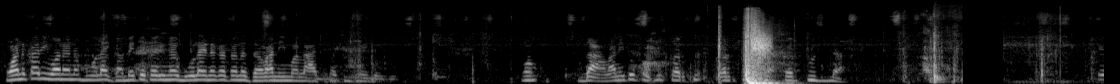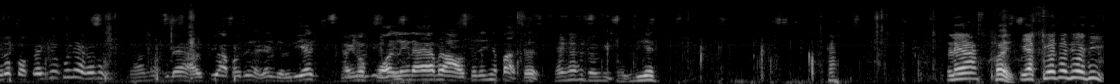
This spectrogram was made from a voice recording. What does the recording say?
ફોન કરી હોય બોલાય ગમે તે કરીને બોલાય નકર તને જવા નહીં મળે આજ પછી જોઈ લેજો દાવાની તો કોશિશ કરતું કરતું જ ના, કરતું જ ના પેલો પકડાઈ ગયો કોને આગળ તું? આપણે જલ્દી ફોન લઈને આવ્યા આવતો રહેશે પાછળ જલ્દી. એટલે એક્ટિવા તો જોથી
